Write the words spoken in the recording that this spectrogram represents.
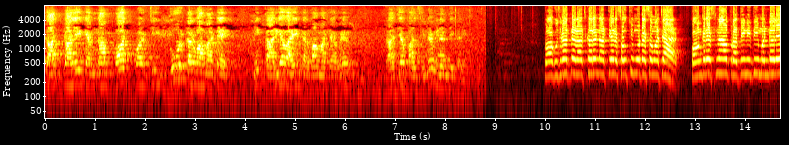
તાત્કાલિક એમના પદ પરથી દૂર કરવા માટેની કાર્યવાહી કરવા માટે અમે રાજ્યપાલશ્રીને વિનંતી કરી છે. તો આ ગુજરાતના રાજકારણના અત્યારે સૌથી મોટા સમાચાર. કોંગ્રેસના પ્રતિનિધિ મંડળે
